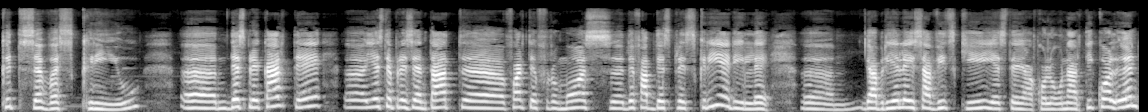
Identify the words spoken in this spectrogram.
Cât să vă scriu, uh, despre carte Uh, este prezentat uh, foarte frumos, uh, de fapt despre scrierile Gabrielei Savitski, este acolo un articol în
